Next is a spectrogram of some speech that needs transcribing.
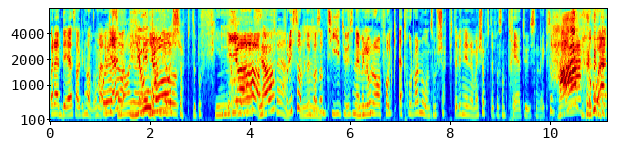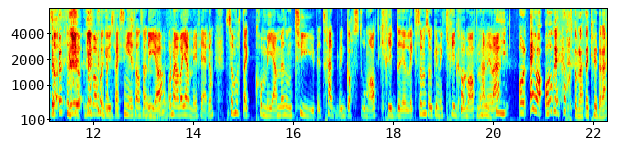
Og det er det saken handler om, er det ikke? Ja, ja, Jo! det, ja, Jo! var kjøpt det på Finn. Ja, ja. For de solgte for Mm. sånn 10 000 en million, og folk, jeg tror det var noen som kjøpte venninner mi kjøpte for sånn 3000, liksom. Hæ?! Og hun er så, vi, vi var på utveksling i Tanzania, og når jeg var hjemme i ferien, så måtte jeg komme hjem med sånn 20-30 gastromatkrydder, liksom, så hun kunne krydre maten hennes der. Jeg har aldri hørt om dette krydderet.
